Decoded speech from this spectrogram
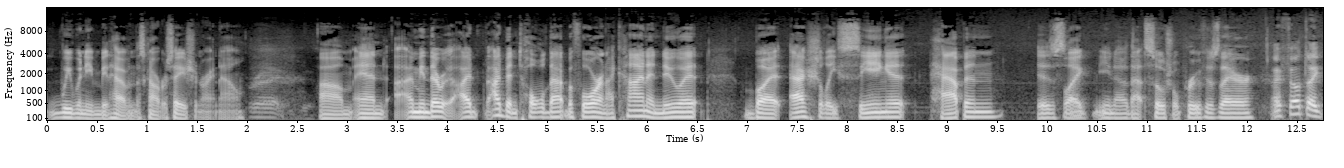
we wouldn't even be having this conversation right now. Right. Um, and I mean, there I'd I'd been told that before, and I kind of knew it, but actually seeing it happen is like you know that social proof is there. I felt like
